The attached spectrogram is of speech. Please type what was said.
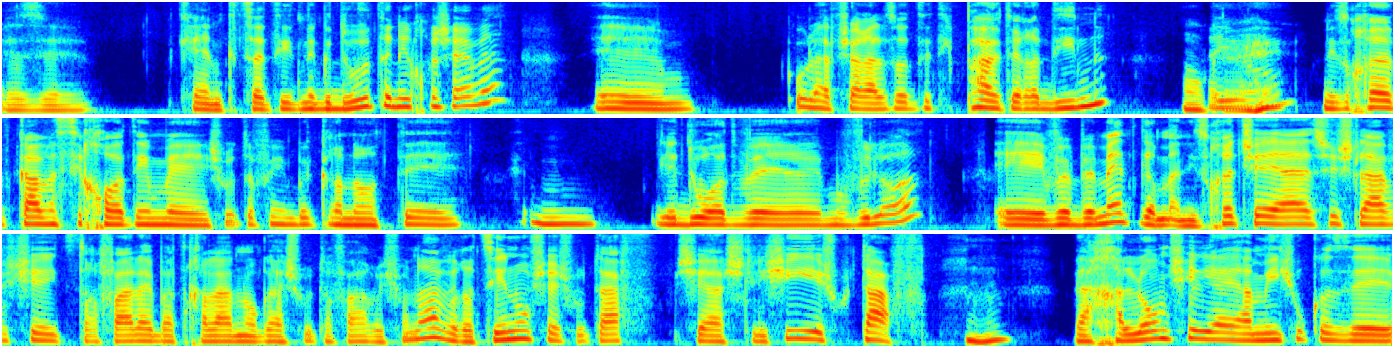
איזה, כן, קצת התנגדות, אני חושבת. אה, אולי אפשר לעשות את זה טיפה יותר עדין. אוקיי. היום. אני זוכרת כמה שיחות עם אה, שותפים בקרנות ידועות ומובילות. ובאמת גם אני זוכרת שהיה איזה שלב שהצטרפה אליי בהתחלה נוגה השותפה הראשונה ורצינו שהשותף שהשלישי יהיה שותף. מהמם. והחלום שלי היה מישהו כזה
